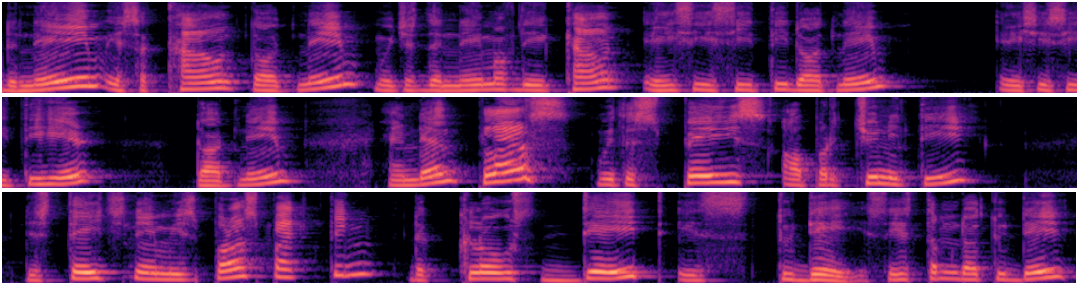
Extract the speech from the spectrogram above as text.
the name is account.name which is the name of the account acct.name acct here dot name and then plus with a space opportunity. The stage name is prospecting. The close date is today, system.today,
